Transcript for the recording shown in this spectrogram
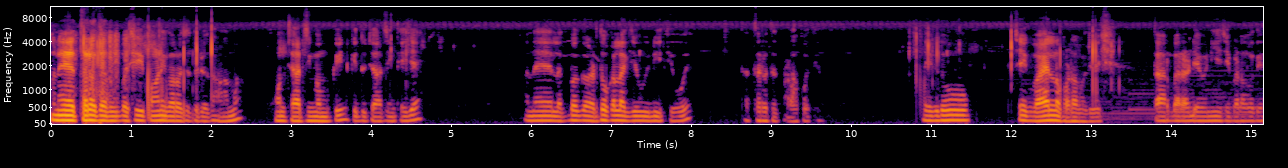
અને તરત જ પછી પાણી વાળો જતો રહ્યો ધાણામાં. ફોન ચાર્જિંગમાં મૂકીને કીધું ચાર્જિંગ થઈ જાય. અને લગભગ અડધો કલાક જેવું નહીં થયું હોય. તરત જ ભડાકો થયો. એ કીધું એક વાયલનો ભડાકો થયો છે. તાર બાર અડ્યા નીચે ભડાકો થયો.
